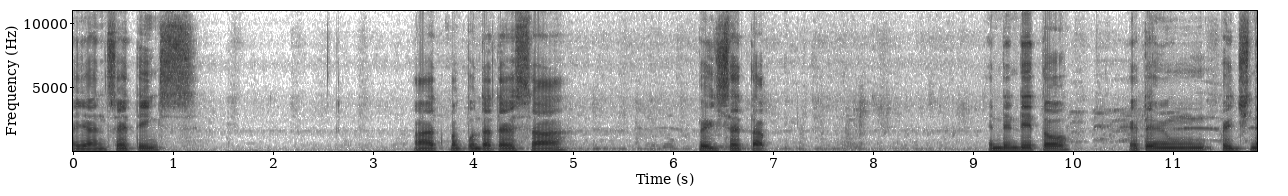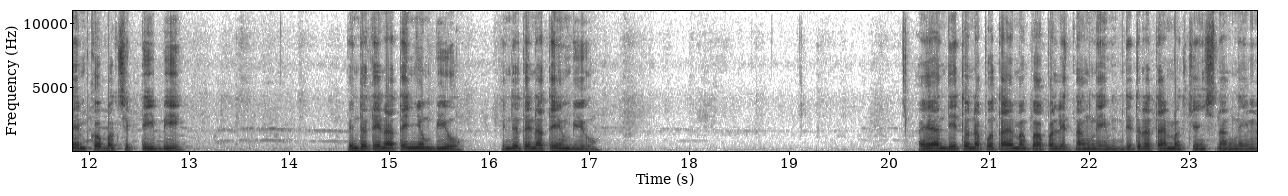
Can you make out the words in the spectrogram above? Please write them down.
Ayan, settings. At magpunta tayo sa page setup. And then dito, ito yung page name ko, Bagsik TV. Pindutin natin yung view. Pindutin natin yung view. Ayan, dito na po tayo magpapalit ng name. Dito na tayo mag-change ng name.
